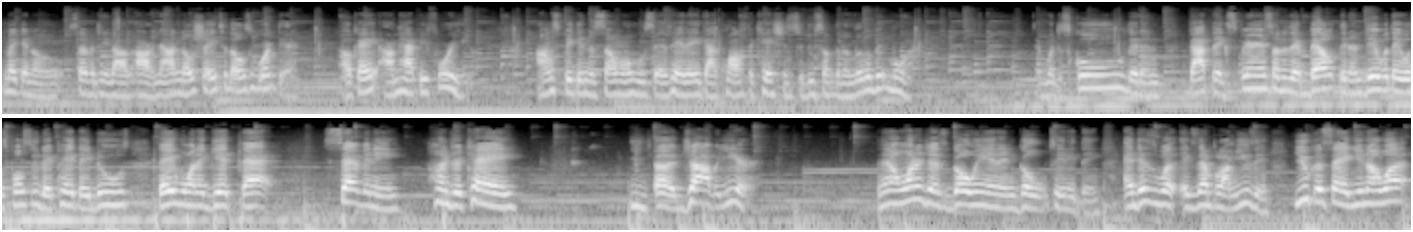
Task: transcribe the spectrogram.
making no $17 an hour. Now, no shade to those who work there. Okay, I'm happy for you. I'm speaking to someone who says, hey, they got qualifications to do something a little bit more. They went to school, they done got the experience under their belt, they done did what they were supposed to do, they paid their dues. They want to get that 70, 100K uh, job a year. And they don't want to just go in and go to anything. And this is what example I'm using. You could say, you know what?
